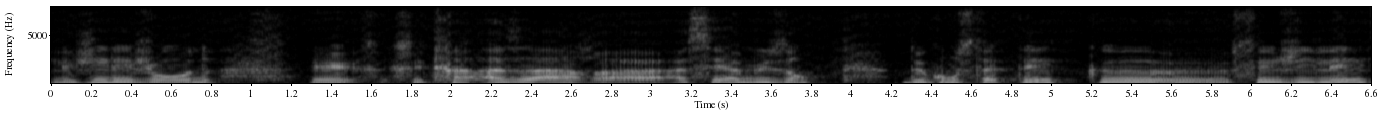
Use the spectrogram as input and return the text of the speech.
les gilets jaunes. Et c'est un hasard assez amusant de constater que ces gilets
